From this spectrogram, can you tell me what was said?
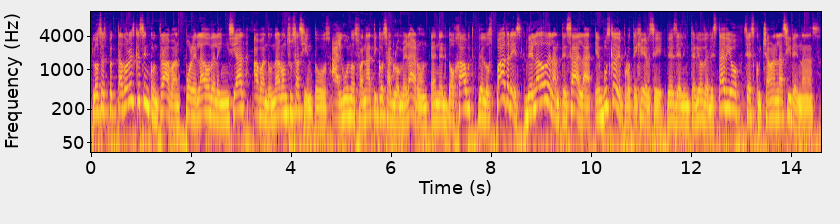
los espectadores que se encontraban por el lado de la inicial abandonaron sus asientos. Algunos fanáticos se aglomeraron en el dogout de los padres del lado de la antesala en busca de protegerse. Desde el interior del estadio se escuchaban las sirenas.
